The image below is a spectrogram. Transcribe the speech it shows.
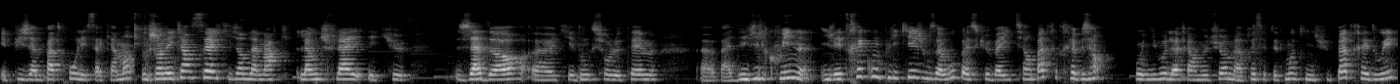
et puis j'aime pas trop les sacs à main. Donc j'en ai qu'un seul qui vient de la marque Loungefly et que j'adore, euh, qui est donc sur le thème euh, bah, Devil Queen. Il est très compliqué, je vous avoue, parce que bah, il tient pas très très bien au niveau de la fermeture, mais après c'est peut-être moi qui ne suis pas très douée.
